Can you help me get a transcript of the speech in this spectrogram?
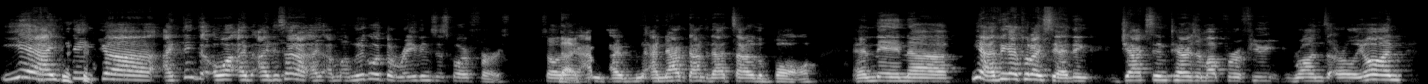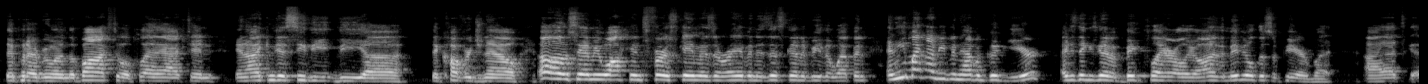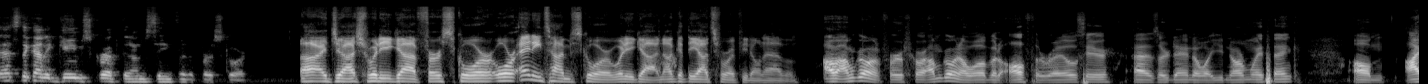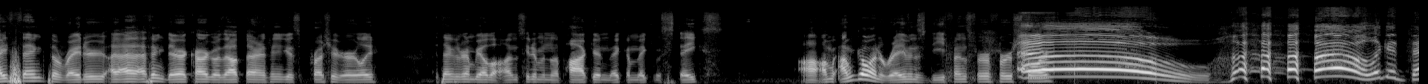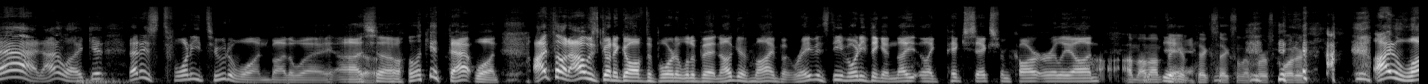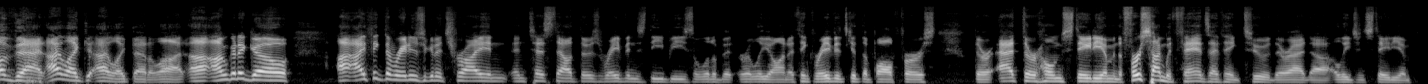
Yeah, I think uh I think that well, I, I decided I, I'm, I'm gonna go with the Ravens to score first. So Nice. like, I'm I, I narrowed down to that side of the ball, and then uh yeah, I think that's what I see. I think Jackson tears him up for a few runs early on. They put everyone in the box to a play action, and I can just see the the uh the coverage now. Oh, Sammy Watkins' first game as a Raven. Is this going to be the weapon? And he might not even have a good year. I just think he's going to have a big play early on, and then maybe he'll disappear. But uh, that's that's the kind of game script that I'm seeing for the first score. All right, Josh, what do you got? First score or anytime score? What do you got? And I'll get the odds for it if you don't have them. I'm, I'm going first score. I'm going a little bit off the rails here, as ordained to what you normally think. Um, I think the Raiders. I, I think Derek Carr goes out there, and I think he gets pressured early. I think they're going to be able to unseat him in the pocket and make him make mistakes. Uh, I'm I'm going to Ravens defense for a first score. Oh, oh, look at that. I like it. That is 22 to 1, by the way. Uh, Yeah. So look at that one. I thought I was going to go off the board a little bit, and I'll give mine. But Ravens, Steve, what do you think? A night, like pick six from Carr early on? I'm, I'm, I'm thinking Yeah. pick six in the first quarter. I love that. I like I like that a lot. Uh, I'm gonna go. I, I think the Raiders are gonna try and, and test out those Ravens DBs a little bit early on. I think Ravens get the ball first. They're at their home stadium, and the first time with fans, I think too. They're at uh, Allegiant Stadium.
